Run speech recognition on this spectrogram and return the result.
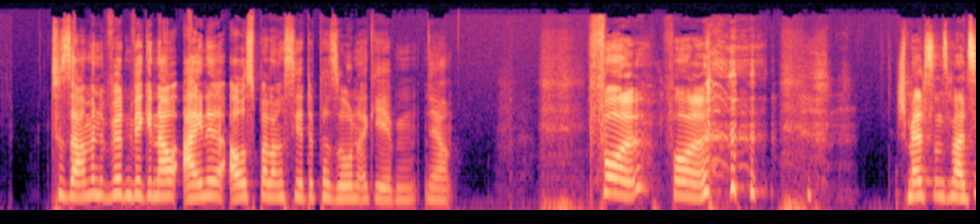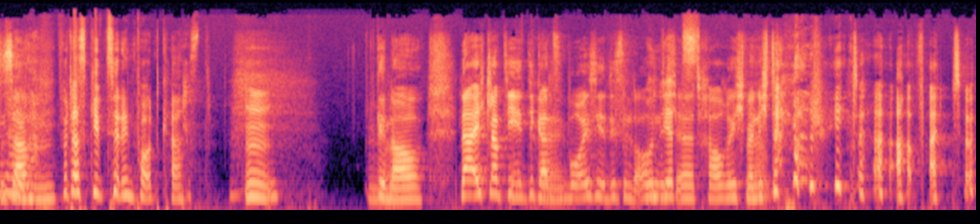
Zusammen würden wir genau eine ausbalancierte Person ergeben. Ja. voll, voll. Schmelzt uns mal zusammen. Ja, Für das gibt es ja den Podcast. Mhm. Genau. Na, ich glaube, die, die Okay. ganzen Boys hier, die sind auch Und nicht jetzt- äh, traurig, wenn ja. ich dann mal wieder arbeite.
